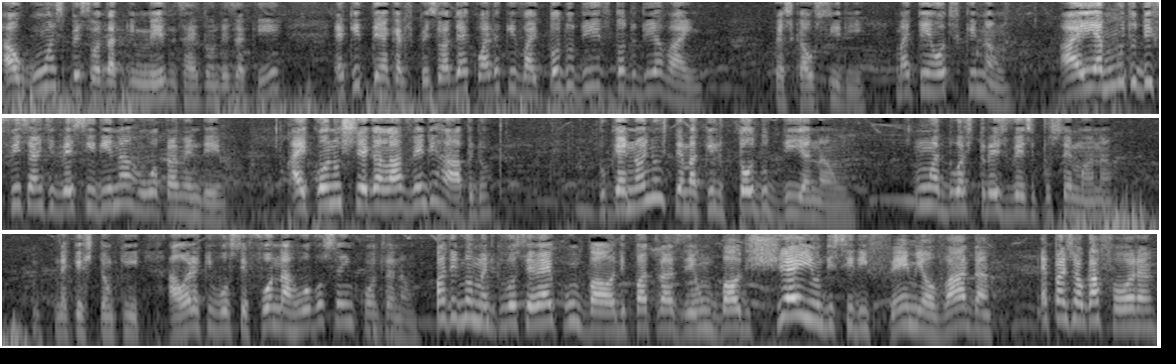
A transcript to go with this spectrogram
Algumas pessoas daqui mesmo, nessas redondezas aqui, é que tem aquelas pessoas adequadas que vai todo dia, todo dia vai pescar o siri. Mas tem outros que não. Aí é muito difícil a gente ver siri na rua para vender. Aí quando chega lá, vende rápido. Porque nós não temos aquilo todo dia, não. Uma, duas, três vezes por semana. Não é questão que a hora que você for na rua, você encontra, não. A partir do momento que você vai com um balde para trazer um balde cheio de siri fêmea ovada, é para jogar fora.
